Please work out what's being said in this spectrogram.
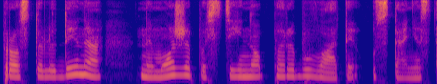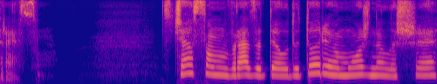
Просто людина не може постійно перебувати у стані стресу. З часом вразити аудиторію можна лише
